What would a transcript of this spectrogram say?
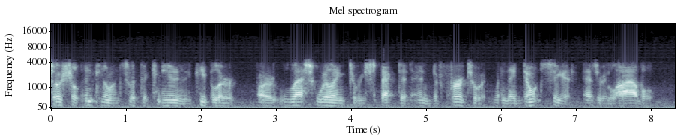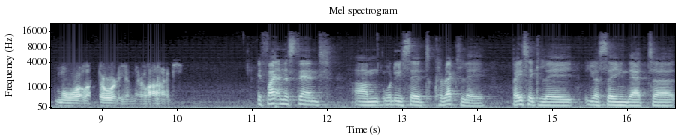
social influence with the community. People are, are less willing to respect it and defer to it when they don't see it as a reliable moral authority in their lives. If I understand um, what you said correctly, basically you're saying that uh,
